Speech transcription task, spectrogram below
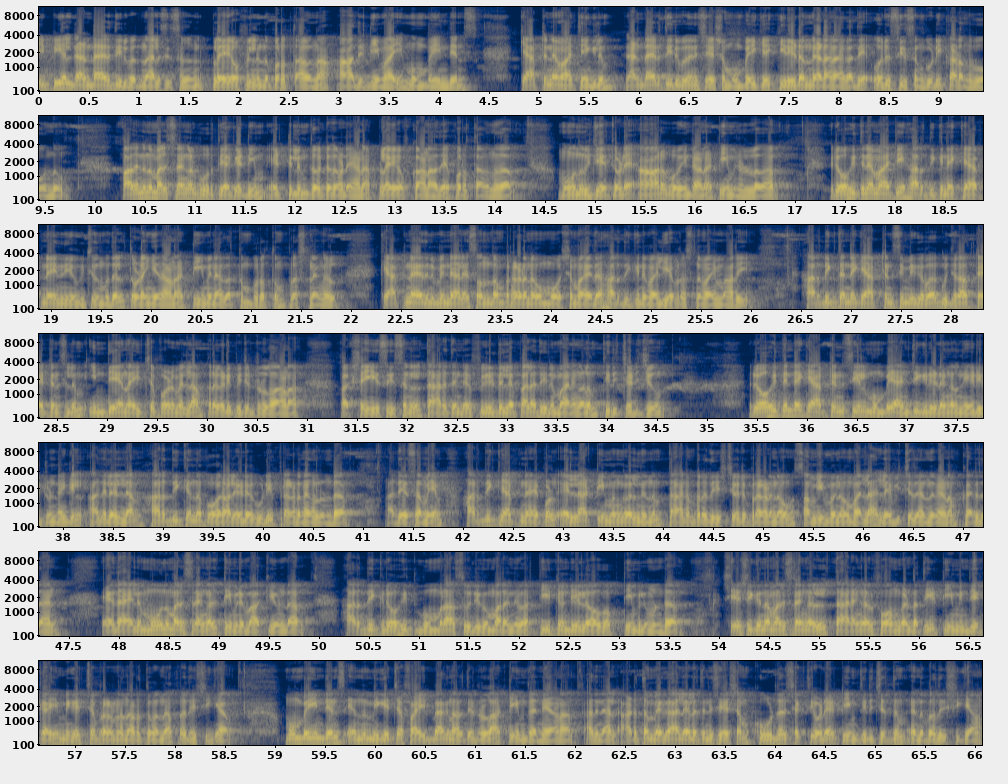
I P L രണ്ടായിരത്തി ഇരുപത്തിനാല് സീസണിൽ പ്ലേ ഓഫിൽ നിന്ന് പുറത്താകുന്ന ആദ്യ ടീമായി മുംബൈ ഇന്ത്യൻസ്. ക്യാപ്റ്റനെ മാറ്റിയെങ്കിലും രണ്ടായിരത്തി ഇരുപതിന് ശേഷം മുംബൈക്ക് കിരീടം നേടാനാകാതെ ഒരു സീസൺ കൂടി കടന്നുപോകുന്നു. പതിനൊന്ന് മത്സരങ്ങൾ പൂർത്തിയാക്കിയ ടീം എട്ടിലും തോറ്റതോടെയാണ് പ്ലേ ഓഫ് കാണാതെ പുറത്താകുന്നത്. മൂന്ന് വിജയത്തോടെ ആറ് പോയിന്റാണ് ടീമിനുള്ളത്. രോഹിത്തിനെ മാറ്റി ഹർദിക്കിനെ ക്യാപ്റ്റനായി നിയോഗിച്ചത് മുതൽ തുടങ്ങിയതാണ് ടീമിനകത്തും പുറത്തും പ്രശ്നങ്ങൾ. ക്യാപ്റ്റനായതിനു പിന്നാലെ സ്വന്തം പ്രകടനവും മോശമായത് ഹർദിക്കിന് വലിയ പ്രശ്നമായി മാറി. ഹർദിക് തന്റെ ക്യാപ്റ്റൻസി മികവ് ഗുജറാത്ത് ടൈറ്റൻസിലും ഇന്ത്യയെ നയിച്ചപ്പോഴുമെല്ലാം പ്രകടിപ്പിച്ചിട്ടുള്ളതാണ്. പക്ഷേ ഈ സീസണിൽ താരത്തിന്റെ ഫീൽഡിലെ പല തീരുമാനങ്ങളും തിരിച്ചടിച്ചു. രോഹിത്തിന്റെ ക്യാപ്റ്റൻസിയിൽ മുംബൈ അഞ്ച് കിരീടങ്ങൾ നേടിയിട്ടുണ്ടെങ്കിൽ അതിലെല്ലാം ഹർദിക് എന്ന പോരാളിയുടെ കൂടി പ്രകടനങ്ങളുണ്ട്. അതേസമയം ഹർദിക് ക്യാപ്റ്റനായപ്പോൾ എല്ലാ ടീമുകളിൽ നിന്നും താരം പ്രതീക്ഷിച്ച ഒരു പ്രകടനവും സമീപനവുമല്ല ലഭിച്ചതെന്ന് വേണം കരുതാൻ. ഏതായാലും മൂന്ന് മത്സരങ്ങൾ ടീമിന് ബാക്കിയുണ്ട്. ഹർദിക് രോഹിത് ബുംറ സൂര്യകുമാർ എന്നിവർ ടി ട്വന്റി ലോകകപ്പ് ടീമിലുമുണ്ട്. ശേഷിക്കുന്ന മത്സരങ്ങളിൽ താരങ്ങൾ ഫോം കണ്ടെത്തി ടീം ഇന്ത്യക്കായി മികച്ച പ്രകടനം നടത്തുമെന്ന് പ്രതീക്ഷിക്കാം. മുംബൈ ഇന്ത്യൻസ് എന്നും മികച്ച ഫൈറ്റ് ബാക്ക് നടത്തിയിട്ടുള്ള ടീം തന്നെയാണ്. അതിനാൽ അടുത്ത മെഗാലേലത്തിന് ശേഷം കൂടുതൽ ശക്തിയോടെ ടീം തിരിച്ചെത്തും എന്ന് പ്രതീക്ഷിക്കാം.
